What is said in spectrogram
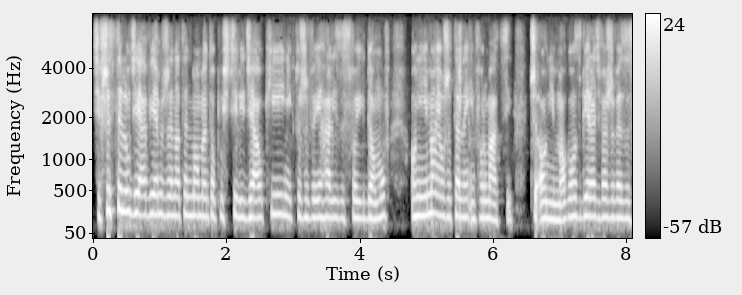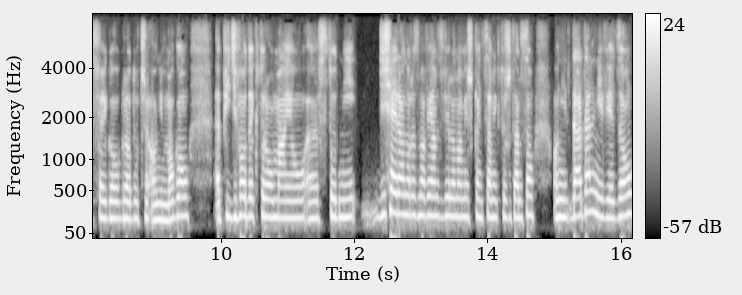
Ci wszyscy ludzie, ja wiem, że na ten moment opuścili działki, niektórzy wyjechali ze swoich domów. Oni nie mają rzetelnej informacji, czy oni mogą zbierać warzywa ze swojego ogrodu, czy oni mogą e, pić wodę, którą mają e, w studni. Dzisiaj rano rozmawiałam z wieloma mieszkańcami, którzy tam są. Oni nadal nie wiedzą,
